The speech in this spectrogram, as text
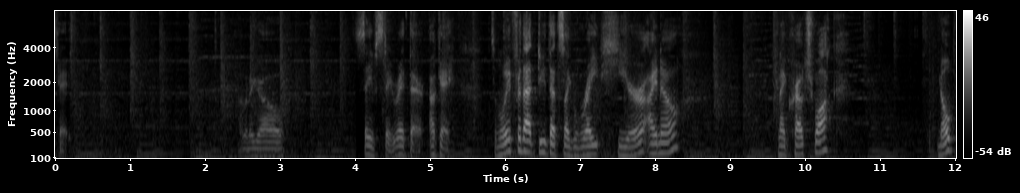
Okay. I'm gonna go save state right there. Okay. So I'm gonna wait for that dude that's like right here, I know. Can I crouch walk? Nope.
